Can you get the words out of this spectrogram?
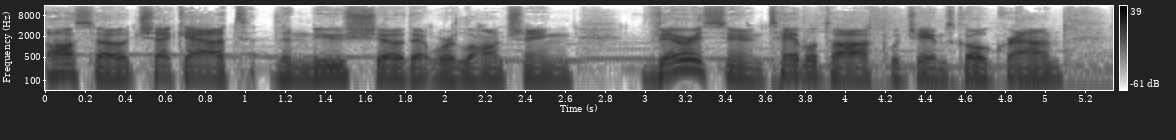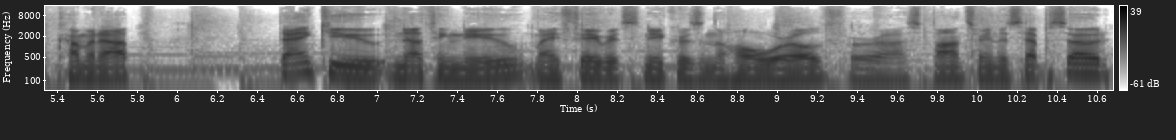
also check out the new show that we're launching very soon Table Talk with James Goldcrown coming up. Thank you, Nothing New, my favorite sneakers in the whole world, for uh, sponsoring this episode.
